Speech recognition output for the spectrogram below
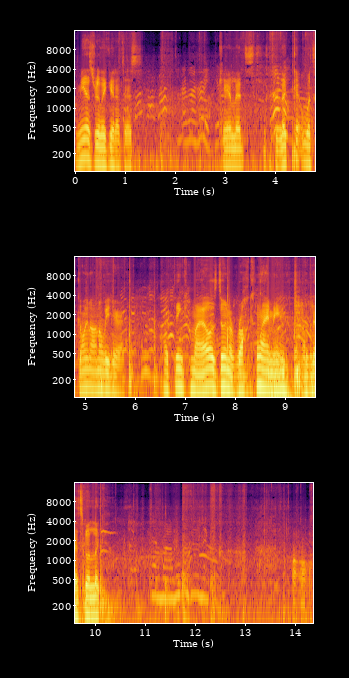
Mia's really good at this. I'm not hurry. Okay, let's look at what's going on over here. I think Mael is doing a rock climbing. Uh, Let's go look. Oh,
